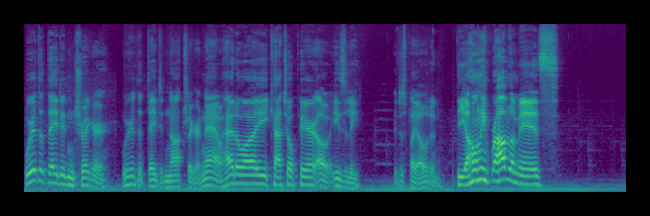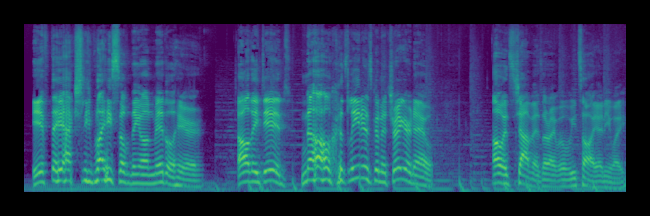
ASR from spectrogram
Weird that they didn't trigger. Weird that they did not trigger. Now, how do I catch up here? Oh, easily. I just play Odin. The only problem is if they actually play something on middle here. Oh, they did. No, because leader's going to trigger now. Oh, it's Chavez. All right, well, we tie anyway.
